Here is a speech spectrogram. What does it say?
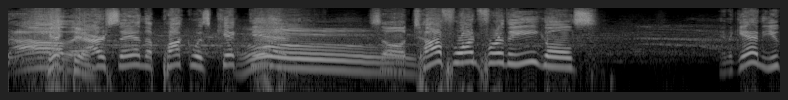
Oh, they him. are saying the puck was kicked in. Oh. So tough one for the Eagles. And again, you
